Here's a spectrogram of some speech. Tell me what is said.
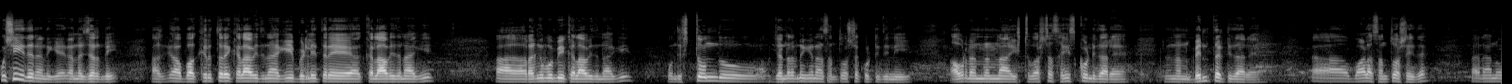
ಖುಷಿ ಇದೆ ನನಗೆ ನನ್ನ ಜರ್ನಿ. ಒಬ್ಬ ಕಿರುತೆರೆ ಕಲಾವಿದನಾಗಿ ಬೆಳ್ಳಿತೆರೆ ಕಲಾವಿದನಾಗಿ ರಂಗಭೂಮಿ ಕಲಾವಿದನಾಗಿ ಒಂದಿಷ್ಟೊಂದು ಜನರನಿಗೆ ನಾನು ಸಂತೋಷ ಕೊಟ್ಟಿದ್ದೀನಿ. ಅವರು ನನ್ನನ್ನು ಇಷ್ಟು ವರ್ಷ ಸಹಿಸ್ಕೊಂಡಿದ್ದಾರೆ ನನ್ನನ್ನು ಬೆನ್ನು ತಟ್ಟಿದ್ದಾರೆ. ಭಾಳ ಸಂತೋಷ ಇದೆ. ನಾನು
